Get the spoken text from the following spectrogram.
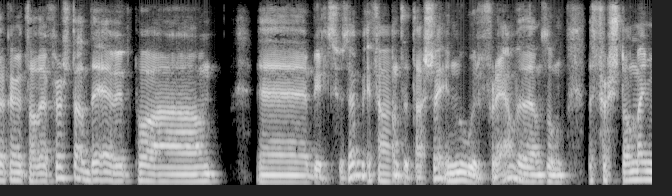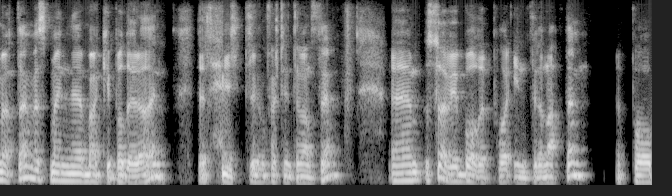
da kan vi ta det først. Da. Det er vi på eh, Bilshuset i 5. etasje i Nordfløya. Det er som, det første man møter hvis man banker på døra der. Det er helt først inn til venstre. Eh, så er vi både på intranettet. På,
